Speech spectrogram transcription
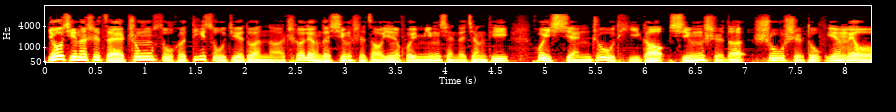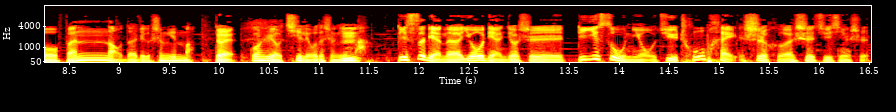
尤其呢是在中速和低速阶段呢，车辆的行驶噪音会明显的降低，会显著提高行驶的舒适度，因为没有烦恼的这个声音嘛。对，光是有气流的声音嘛。第四点的优点就是低速扭矩充沛，适合市区行驶。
